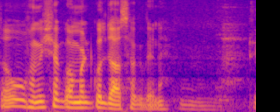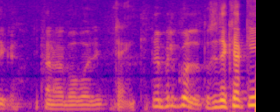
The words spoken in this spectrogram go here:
ਤਾਂ ਉਹ ਹਮੇਸ਼ਾ ਗਵਰਨਮੈਂਟ ਕੋਲ ਜਾ ਸਕਦੇ ਨੇ। ਠੀਕ ਹੈ। ਧੰਨਵਾਦ ਬਾਬਾ ਜੀ। ਥੈਂਕ ਯੂ ਤੇ ਬਿਲਕੁਲ ਤੁਸੀਂ ਦੇਖਿਆ ਕਿ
